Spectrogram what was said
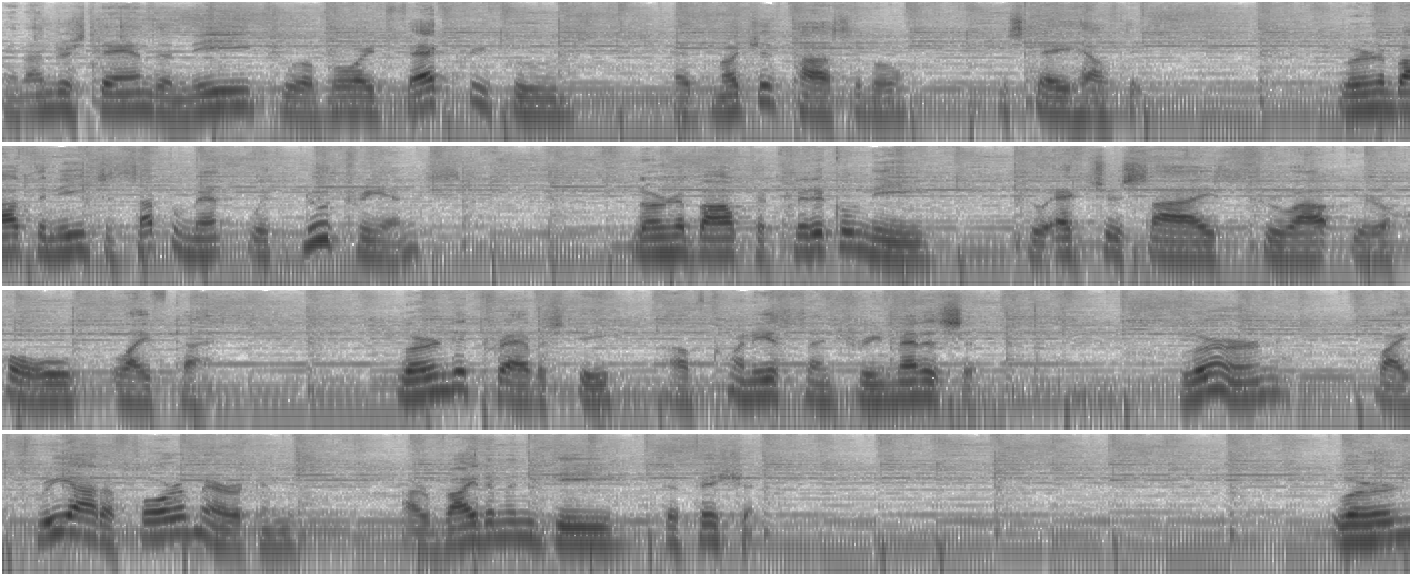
and understand the need to avoid factory foods as much as possible to stay healthy. Learn about the need to supplement with nutrients. Learn about the critical need to exercise throughout your whole lifetime. Learn the travesty of 20th century medicine. Learn why three out of four Americans are vitamin D deficient. Learn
